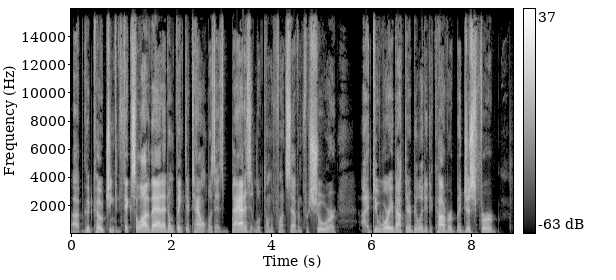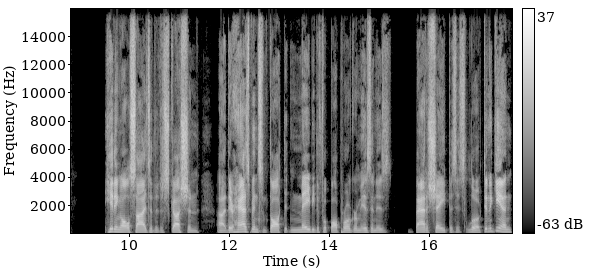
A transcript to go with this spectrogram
uh, good coaching can fix a lot of that. I don't think their talent was as bad as it looked on the front seven for sure. I do worry about their ability to cover, but just for hitting all sides of the discussion, uh, there has been some thought that maybe the football program isn't as bad a shape as it's looked. And again,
